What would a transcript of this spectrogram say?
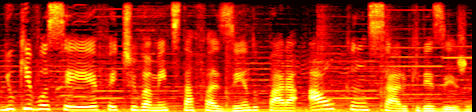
E o que você efetivamente está fazendo para alcançar o que deseja?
